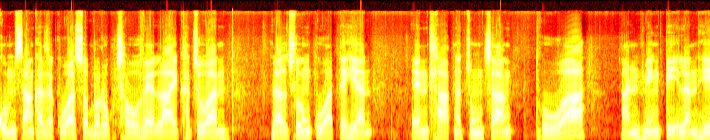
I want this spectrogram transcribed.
kum sang kha zakwa sobruk chhove lai kha chuan lal chung kuwa te hian en thlak na chungchang thuwa an hming ti lan hi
